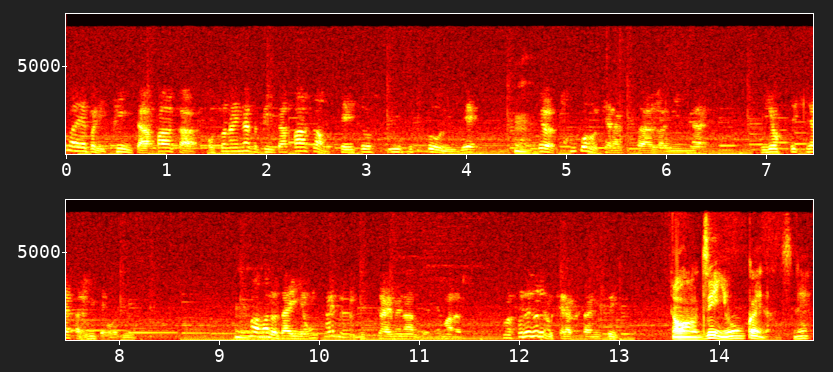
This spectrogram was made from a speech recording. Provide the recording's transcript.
まあやっぱりピーター・パーカー、大人になったピーター・パーカーも成長していくストーリーで、うん。やっぱ個々のキャラクターがみんな魅力的だから見てほしい。うんまあまだ第4回目の1回目なんでね、まだ、まあそれぞれのキャラクターについて、ああ、全4回なんですね。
